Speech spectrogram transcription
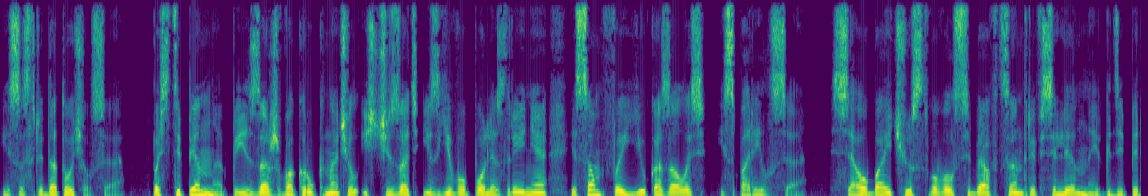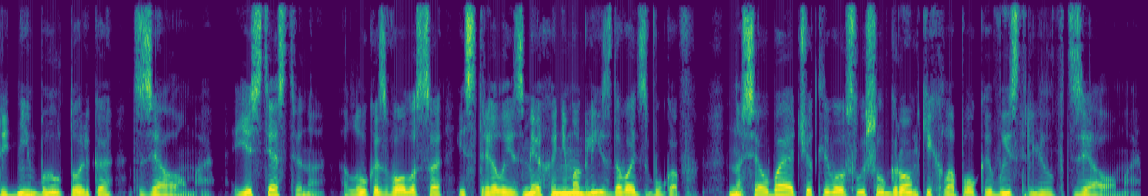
и сосредоточился. Постепенно пейзаж вокруг начал исчезать из его поля зрения, и сам Фэйю, казалось, испарился. Сяо Бай чувствовал себя в центре Вселенной, где перед ним был только Цзяома. Естественно, лук из волоса и стрелы из меха не могли издавать звуков, но Сяобай отчетливо услышал громкий хлопок и выстрелил в Цзяома.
